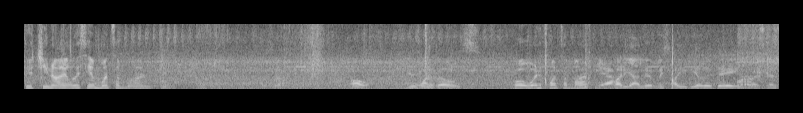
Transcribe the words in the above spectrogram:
Dude, Chino, I only see him once a month. Oh, you're one of those. Well, when it's once a month, yeah. Buddy, I literally saw you the other day. Hold on, it's because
